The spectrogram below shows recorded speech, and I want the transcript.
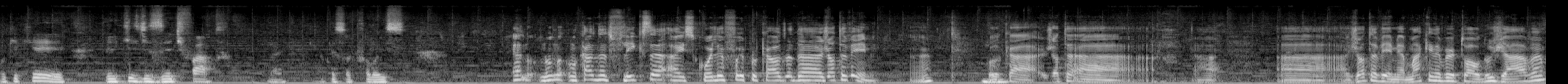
o que, que ele quis dizer de fato, né, a pessoa que falou isso? É, no, no, no, caso da Netflix, a, a, escolha foi por causa da JVM. Né? Colocar J, a, a, a JVM, a máquina virtual do Java,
